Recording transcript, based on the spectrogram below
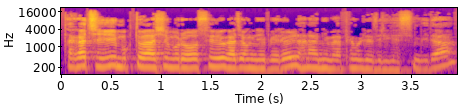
다 같이 묵도하심으로 수요 가정 예배를 하나님 앞에 올려드리겠습니다.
